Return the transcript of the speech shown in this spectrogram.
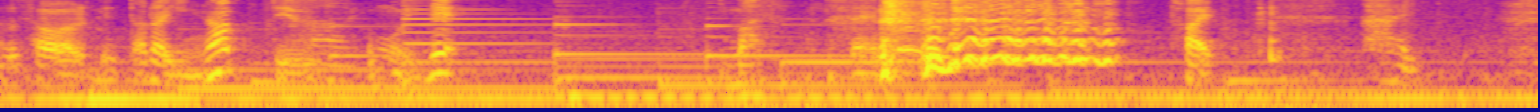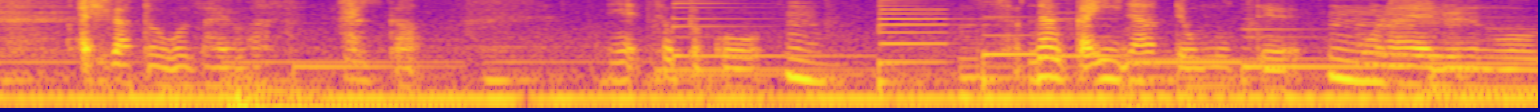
携われたらいいなっていう思いでいます。みたいなはい。はい。ありがとうございます。なんかねちょっとこうん。うさなんかいいなって思ってもらえるの、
